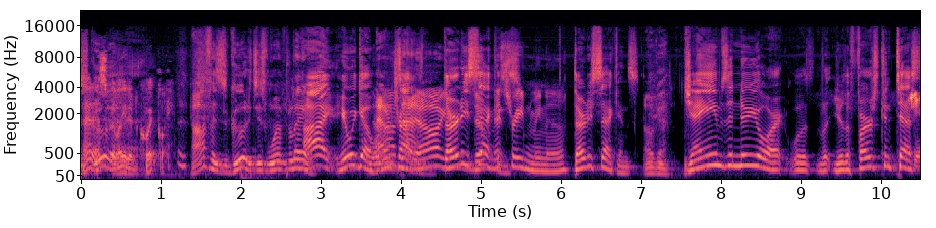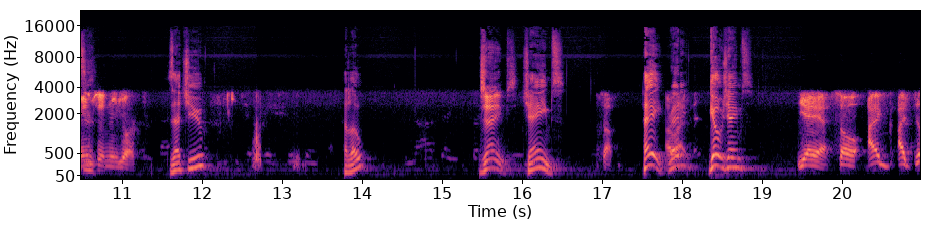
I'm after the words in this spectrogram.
that escalated quickly. The offense is good. It's just one player. All right, here we go. We're gonna try it. Thirty seconds. misreading me now. Thirty seconds. Okay. James in New York was. You're the first contestant. James in New York. Is that you? Hello, James. James. What's up? Hey, All ready? right. Go, James. Yeah, yeah. So I I d-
